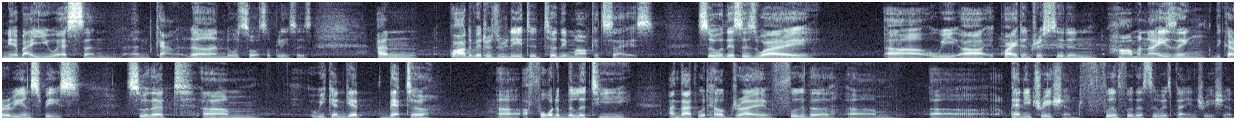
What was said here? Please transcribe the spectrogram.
nearby US and, and Canada and those sorts of places. And part of it is related to the market size. So this is why uh, we are quite interested in harmonizing the Caribbean space so that um, we can get better uh, affordability and that would help drive further um, uh, penetration, further, further service penetration.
